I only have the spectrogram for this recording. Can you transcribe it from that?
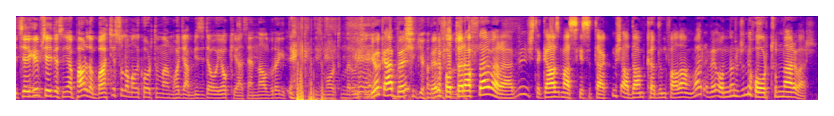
İçeri girip şey diyorsun ya pardon bahçe sulamalık hortum var mı? Hocam bizde o yok ya sen Nalbur'a git. Bizim hortumlar o işi Yok abi böyle, şey böyle fotoğraflar var abi. İşte gaz maskesi takmış adam kadın falan var ve onların ucunda hortumlar var.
